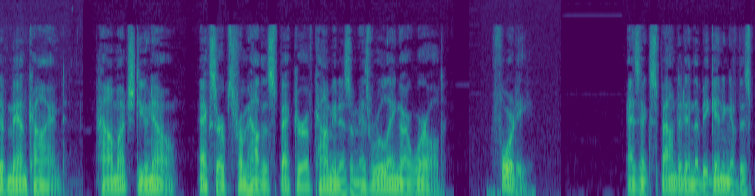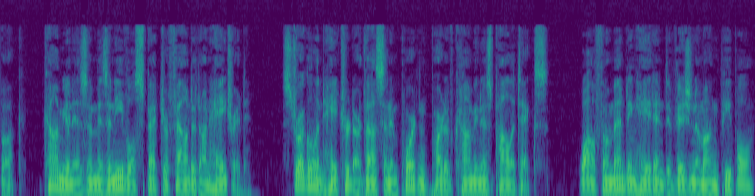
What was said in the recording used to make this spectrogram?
of Mankind. How much do you know? Excerpts from How the Spectre of Communism is Ruling Our World. 40. As expounded in the beginning of this book, communism is an evil spectre founded on hatred. Struggle and hatred are thus an important part of communist politics. While fomenting hate and division among people,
